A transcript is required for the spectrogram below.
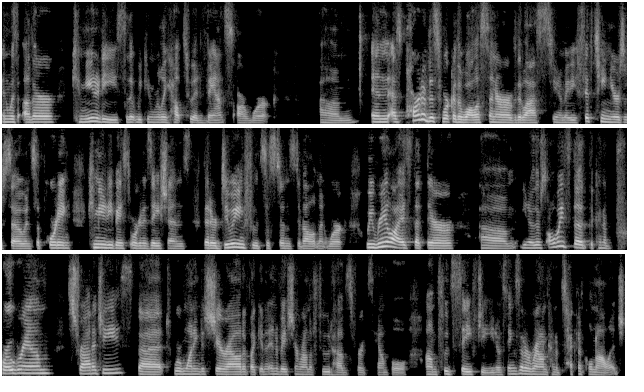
and with other communities so that we can really help to advance our work. Um, and as part of this work of the Wallace Center over the last, you know, maybe 15 years or so in supporting community-based organizations that are doing food systems development work, we realized that there um, you know, there's always the, the kind of program strategies that we're wanting to share out of like an innovation around the food hubs, for example, um, food safety, you know, things that are around kind of technical knowledge.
